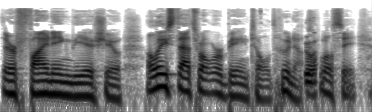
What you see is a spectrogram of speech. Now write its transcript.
they're finding the issue. At least that's what we're being told. Who knows? We'll see.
